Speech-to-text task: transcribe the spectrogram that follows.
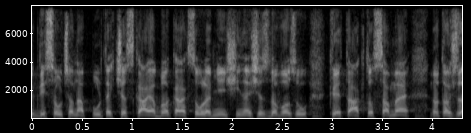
když jsou třeba na pultech česká jablka, tak jsou levnější než z dovozu, květák to samé. No takže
